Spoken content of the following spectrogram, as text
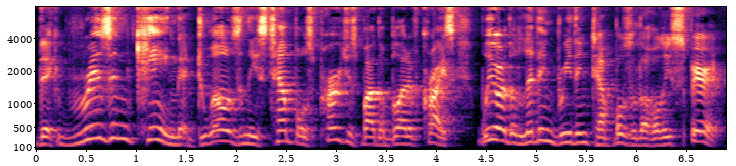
the risen king that dwells in these temples purchased by the blood of Christ. We are the living breathing temples of the Holy Spirit.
